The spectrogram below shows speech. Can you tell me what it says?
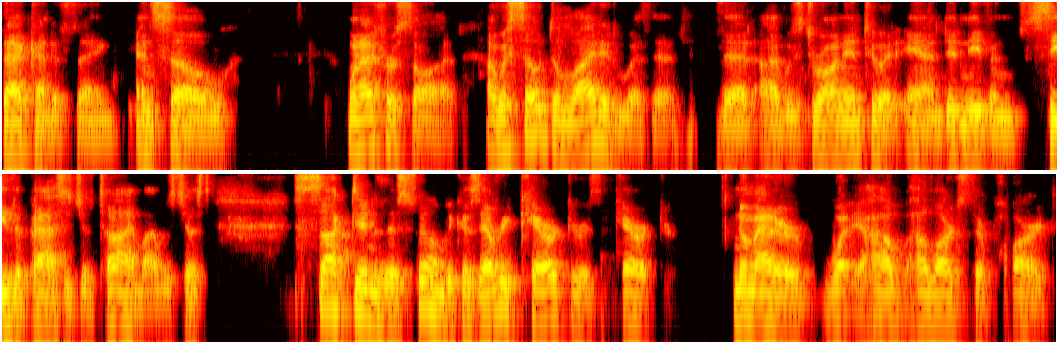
that kind of thing. And so when I first saw it. I was so delighted with it that I was drawn into it and didn't even see the passage of time. I was just sucked into this film because every character is a character. No matter what how how large their part,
